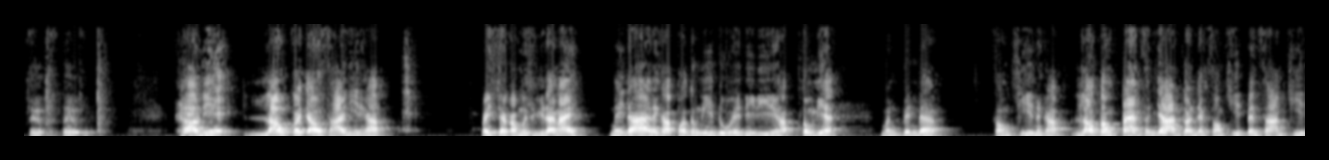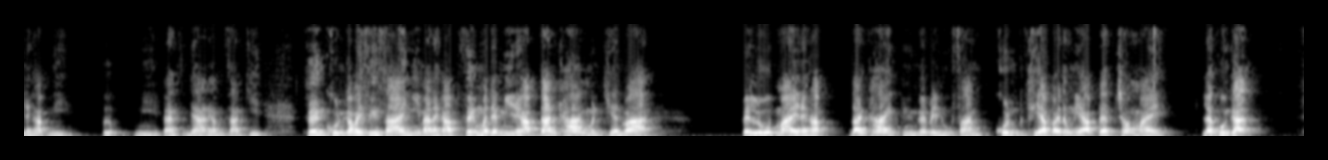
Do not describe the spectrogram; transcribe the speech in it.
ตึบตึบคราวนี้เราก็จะเอาสายนี้นะครับ ไปเสียบกับมือถือได้ไหมไม่ได้นะครับ เพราะตรงนี้ดูให้ดีๆนะครับ ตรงเนี้ยมันเป็นแบบสองขีดนะครับ เราต้องแปลงสัญญาณก่อนจากสองขีดเป็นสามขีดนะครับนี่ ปึ๊บนี่แปลงสัญญาณนะครับเป็นสามขีดซึ่งคุณก็ไปซื้อสายอย่างนี้มานะครับ ซึ่งมันจะมีนะครับด้านข้างมันเขียนว่า เป็นรูปไม้นะครับ ด้านข้างอีกหนึ่งก็เป็นหูฟัง คุณเสียบไว้ตรงนี้ครับแบบช่องไม้แล้วคุณก็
